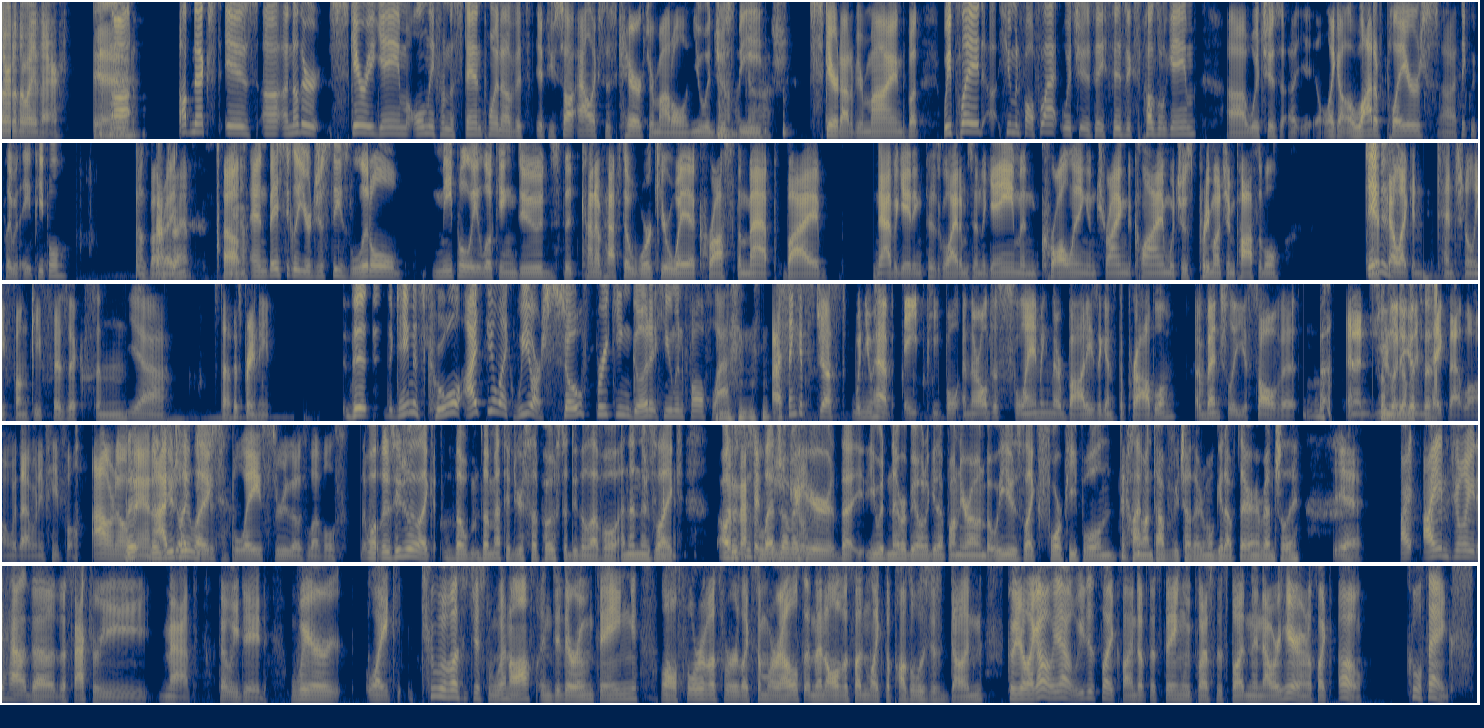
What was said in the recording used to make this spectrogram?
Third of the way there. yeah. Uh, Up next is uh, another scary game, only from the standpoint of it's if you saw Alex's character model, you would Oh just my be gosh. scared out of your mind. But we played uh, Human Fall Flat, which is a physics puzzle game, uh, which is uh, like a, a lot of players. Uh, I think we played with eight people. Sounds about Sounds right. right. Um, Yeah. And basically, you're just these little meepley looking dudes that kind of have to work your way across the map by navigating physical items in the game and crawling and trying to climb, which is pretty much impossible. Yeah, Game it's is, got like intentionally funky physics and yeah. stuff. It's pretty neat. The the game is cool. I feel like we are so freaking good at Human Fall Flat. I think it's just when you have eight people and they're all just slamming their bodies against the problem. Eventually, you solve it, and it usually doesn't gets even it. take that long with that many people. I don't know, There- man. there's I usually, feel like, we like- just blaze through those levels. well, there's usually like the the method you're supposed to do the level, and then there's like, oh, The there's this ledge over do. here that you would never be able to get up on your own, but we use like four people and climb on top of each other, and we'll get up there eventually. Yeah, I I enjoyed how the the factory map that we did where like two of us just went off and did their own thing while four of us were like somewhere else and then all of a sudden like the puzzle was just done because you're like oh yeah we just like climbed up this thing we pressed this button and now we're here and it's like oh cool thanks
